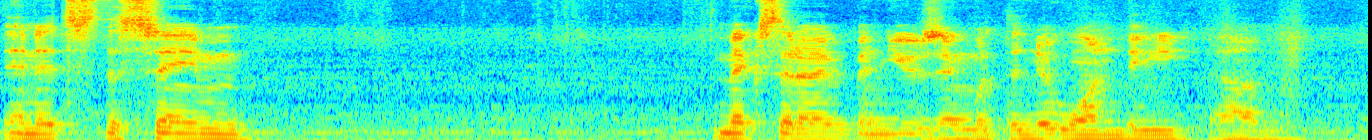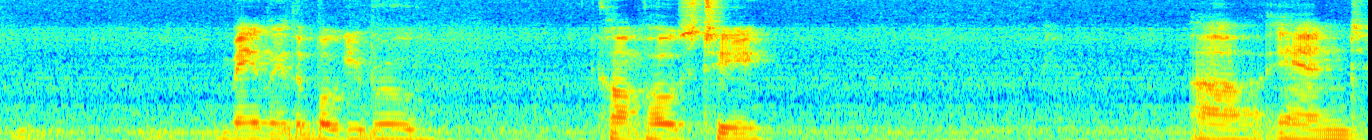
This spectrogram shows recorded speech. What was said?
and it's the same mix that I've been using with the new one, the um, mainly the Boogie Brew compost tea, uh, and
